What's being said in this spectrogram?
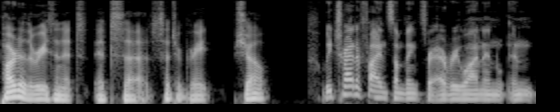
part of the reason it's it's uh, such a great show we try to find something for everyone and and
